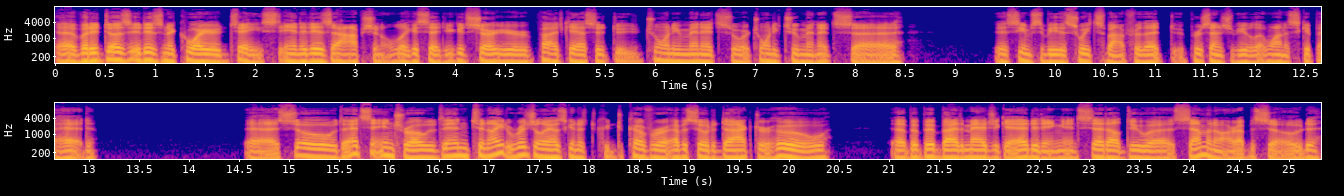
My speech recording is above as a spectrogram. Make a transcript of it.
Uh, but it does, it is an acquired taste and it is optional. Like I said, you could start your podcast at 20 minutes or 22 minutes. Uh, it seems to be the sweet spot for that percentage of people that want to skip ahead. Uh, so that's the intro. Then tonight, originally, I was going to cover an episode of Doctor Who, uh, but, but by the magic of editing, instead, I'll do a seminar episode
